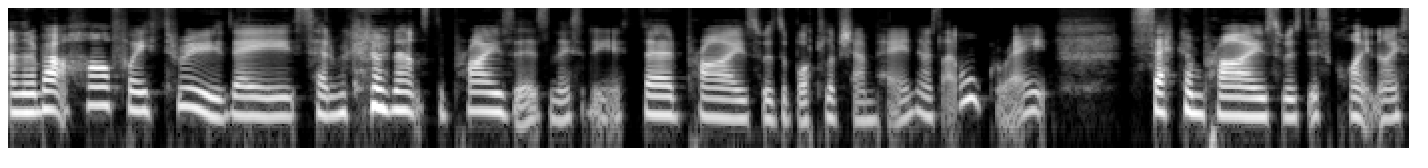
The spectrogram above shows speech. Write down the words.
And then about halfway through, they said, We're going to announce the prizes. And they said, you know, third prize was a bottle of champagne. I was like, Oh, great. Second prize was this quite nice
